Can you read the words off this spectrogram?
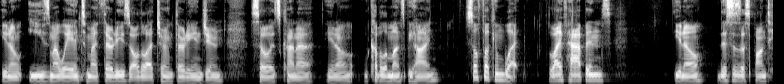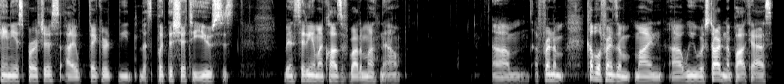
you know ease my way into my 30s although i turned 30 in june so it's kind of you know a couple of months behind so fucking what? Life happens. You know, this is a spontaneous purchase. I figured let's put this shit to use. It's been sitting in my closet for about a month now. Um, a friend, of, a couple of friends of mine, uh, we were starting a podcast,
